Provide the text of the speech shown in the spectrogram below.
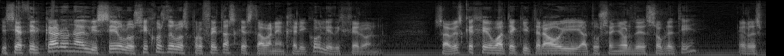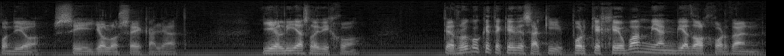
Y se acercaron a Eliseo los hijos de los profetas que estaban en Jericó y le dijeron, ¿sabes que Jehová te quitará hoy a tu señor de sobre ti? Él respondió, sí, yo lo sé, callad. Y Elías le dijo, te ruego que te quedes aquí, porque Jehová me ha enviado al Jordán.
